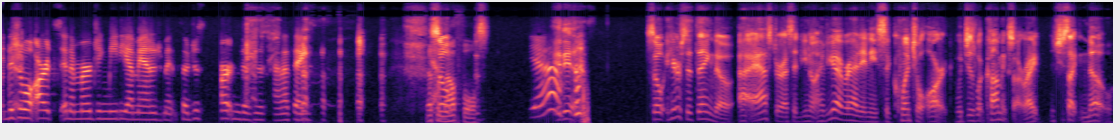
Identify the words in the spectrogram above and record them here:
Okay. Visual arts and emerging media management. So just art and business kind of thing. That's so, a mouthful. Yeah. It is. So here's the thing, though. I asked her. I said, you know, have you ever had any sequential art, which is what comics are, right? And she's like, no.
